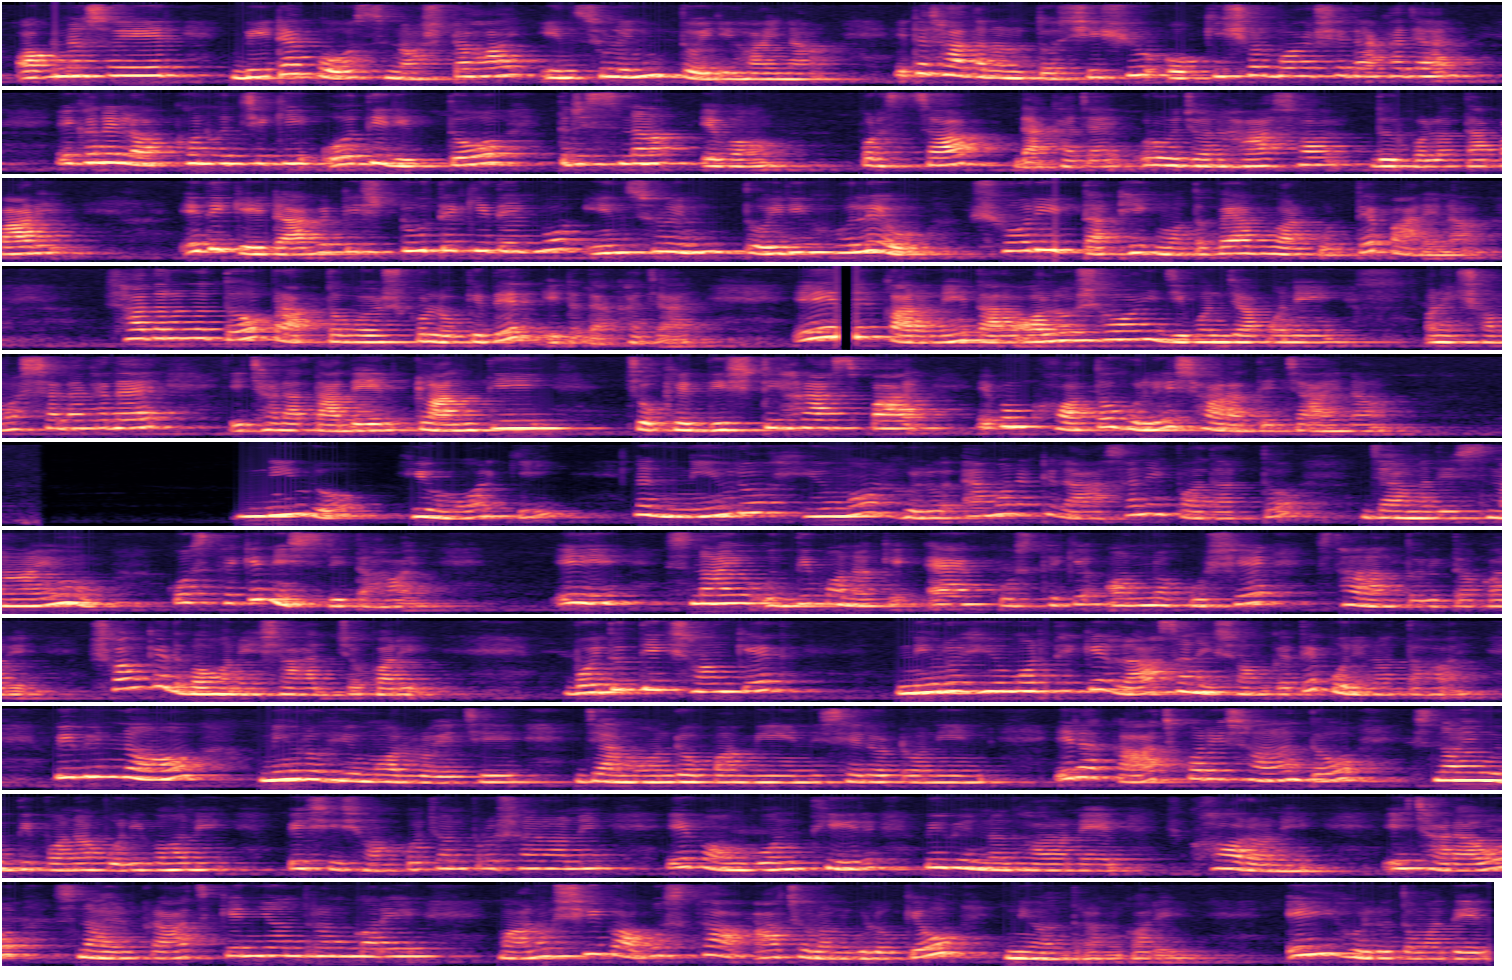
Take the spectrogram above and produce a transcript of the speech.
অগ্নাশয়ের বিটা কোষ নষ্ট হয় ইনসুলিন তৈরি হয় না। এটা সাধারণত শিশু ও কিশোর বয়সে দেখা যায়। এখানে লক্ষণ হচ্ছে কি অতিরিক্ত তৃষ্ণা এবং প্রস্রাব দেখা যায়। ওজন হ্রাস হয়, দুর্বলতা বাড়ে। এদিকে ডায়াবেটিস টুতে কি দেখব? ইনসুলিন তৈরি হলেও শরীর তা ঠিক মতো ব্যবহার করতে পারে না। সাধারণত প্রাপ্তবয়স্ক লোকেদের এটা দেখা যায়। এর কারণে তারা অলস হয়, জীবনযাপনে অনেক সমস্যা দেখা দেয়। এছাড়া তাদের ক্লান্তি চোখের দৃষ্টি হ্রাস পায় এবং ক্ষত হলে সারাতে চায় না। নিউরো হিউমার কি? না নিউরো হিউমার হলো এমন একটি রাসায়নিক পদার্থ যা আমাদের স্নায়ু কোষ থেকে নিঃসৃত হয়। এই স্নায়ু উদ্দীপনাকে এক কোষ থেকে অন্য কোষে স্থানান্তরিত করে, সংকেত বহনে সাহায্য করে। বৈদ্যুতিক সংকেত নিউরোহিউমার থেকে রাসায়নিক সংকেতে পরিণত হয়। বিভিন্ন নিউরোহিউমার রয়েছে, যেমন ডোপামিন সেরোটোনিন এরা কাজ করে সাধারণত স্নায়ু উদ্দীপনা পরিবহনে, পেশি সংকোচন প্রসারণে এবং গ্রন্থির বিভিন্ন ধরনের ক্ষরণে। এছাড়াও স্নায়ুর কাজকে নিয়ন্ত্রণ করে, মানসিক অবস্থা আচরণগুলোকেও নিয়ন্ত্রণ করে। এই হলো তোমাদের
